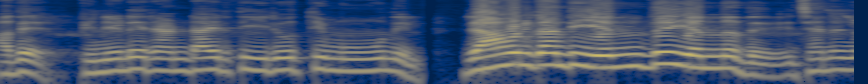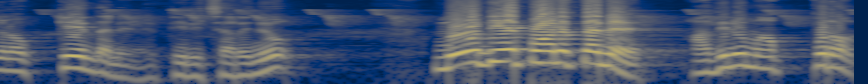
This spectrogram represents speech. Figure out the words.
അതെ പിന്നീട് രണ്ടായിരത്തി ഇരുപത്തി മൂന്നിൽ രാഹുൽ ഗാന്ധി എന്ത് എന്നത് ജനങ്ങളൊക്കെയും തന്നെ തിരിച്ചറിഞ്ഞു. മോദിയെ പോലെ തന്നെ അതിനും അപ്പുറം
